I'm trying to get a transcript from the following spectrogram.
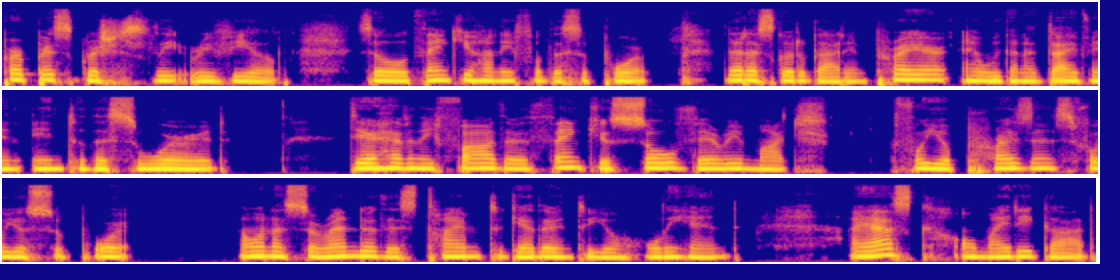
purpose graciously revealed. So thank you, honey, for the support. Let us go to God in prayer and we're going to dive in into this word. Dear Heavenly Father, thank you so very much for your presence, for your support. I want to surrender this time together into your holy hand. I ask, Almighty God,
